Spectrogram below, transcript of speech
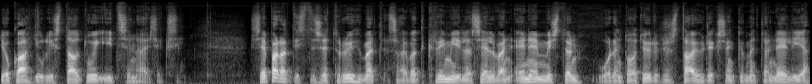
joka julistautui itsenäiseksi. Separatistiset ryhmät saivat Krimillä selvän enemmistön vuoden 1994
